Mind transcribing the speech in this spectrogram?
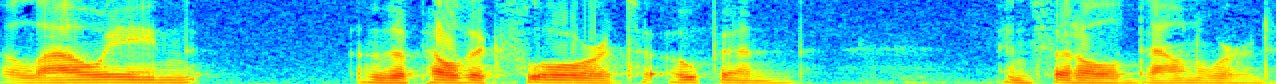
Allowing the pelvic floor to open and settle downward.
